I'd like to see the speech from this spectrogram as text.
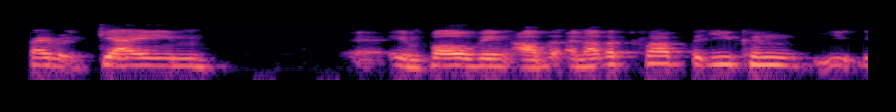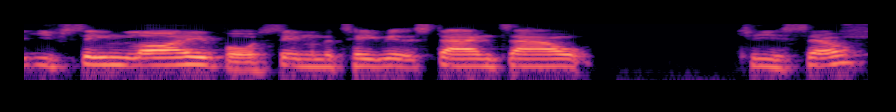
favourite game uh, involving other, another club that you can you, that you've seen live or seen on the TV that stands out to yourself?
